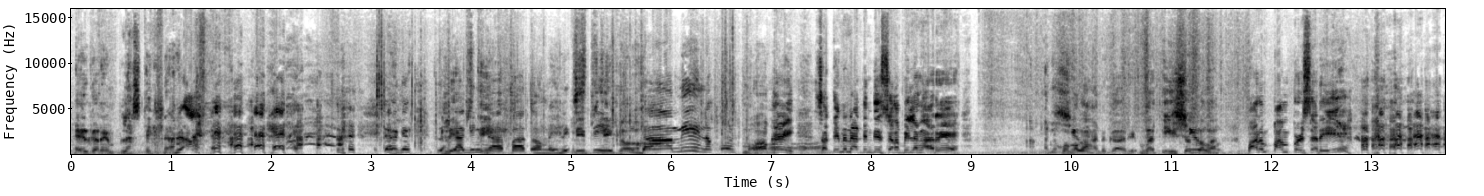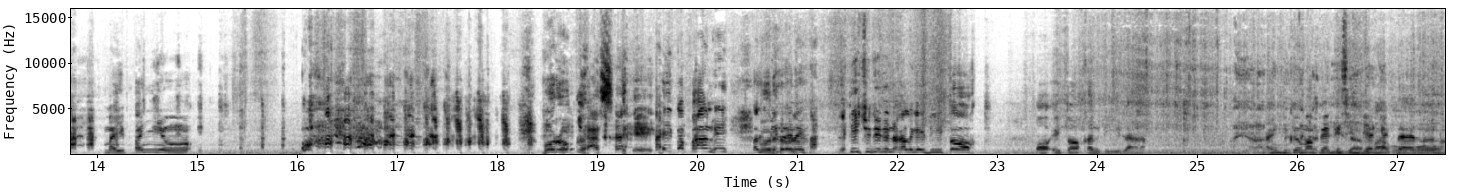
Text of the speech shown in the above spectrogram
Eh, gara yung plastic na. Talaga, laging dapat, oh, may lipstick. Lipstick. Ang dami, naku. Okay, Oo, oo, oo. sa tingnan natin din sa kabilang are. Ano ko mga ano gari? Mga t-shirt, mga parang pampers are. May panyo. Puro plastic. Ay, paano eh? Pag Puro na, plastic. tissue din na nakalagay dito. Oh, ito, kandila. Ayan, Ay, hindi ko naman pwede sindihan yan dahil ano.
